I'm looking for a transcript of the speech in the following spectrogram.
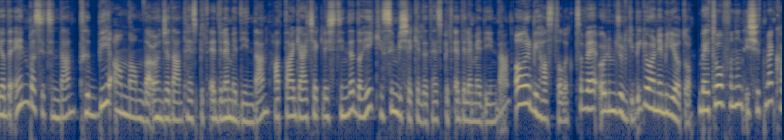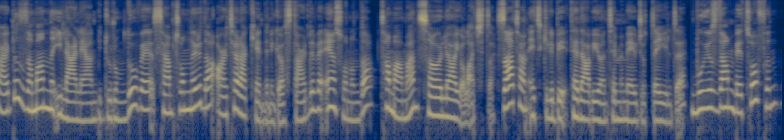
ya da en basitinden tıbbi anlamda önceden tespit edilemediğinden hatta gerçekleştiğinde dahi kesin bir şekilde tespit edilemediğinden ağır bir hastalıktı ve ölümcül gibi görünebiliyordu. Beethoven'ın işitme kaybı zamanla ilerleyen bir durumdu ve semptomları da artarak kendini gösterdi ve en sonunda tamamen sağırlığa yol açtı. Zaten etkili bir tedavi yöntemi mevcut değildi. Bu yüzden Beethoven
